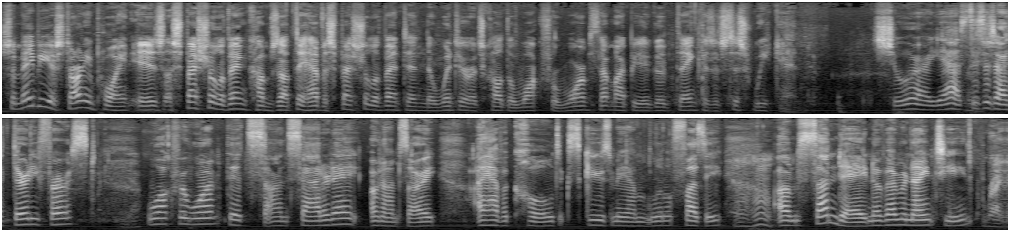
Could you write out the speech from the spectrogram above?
so maybe a starting point is a special event comes up. They have a special event in the winter. It's called the Walk for Warmth. That might be a good thing because it's this weekend. Sure, yes. This is our 31st Walk for Warmth. It's on Saturday. Oh, no, I'm sorry. I have a cold. Excuse me. I'm a little fuzzy. Um, Sunday, November 19th. Right.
